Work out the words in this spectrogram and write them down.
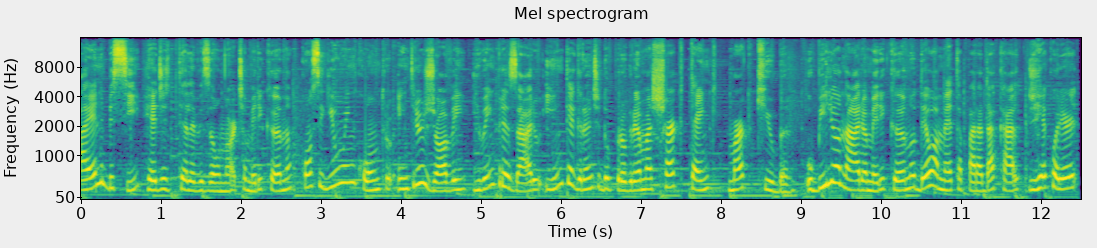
a NBC, rede de televisão norte-americana, conseguiu um encontro entre o jovem e o empresário e integrante do programa Shark Tank, Mark Cuban. O bilionário americano deu a meta para Dakar de recolher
